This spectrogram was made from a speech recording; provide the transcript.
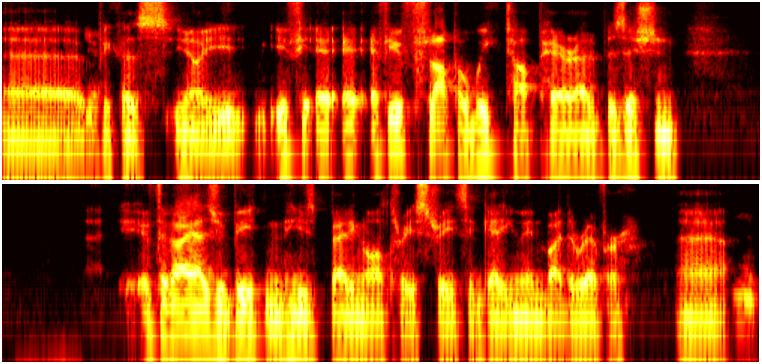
Uh, yeah. Because you know, you, if if you flop a weak top pair out of position, if the guy has you beaten, he's betting all three streets and getting you in by the river. Uh, mm.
